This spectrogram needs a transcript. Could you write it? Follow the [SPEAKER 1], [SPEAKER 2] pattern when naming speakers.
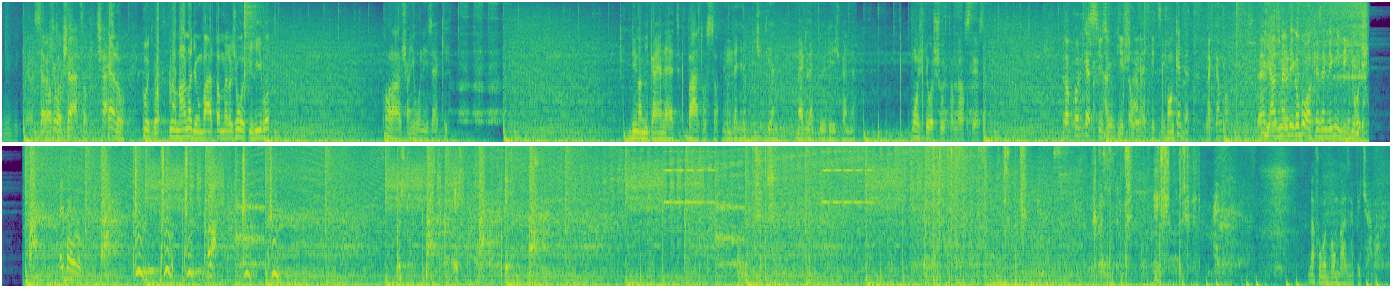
[SPEAKER 1] Még mindig kell.
[SPEAKER 2] Szevasztok, srácok! Hello! Hogy van? Na már nagyon vártam, mert a Zsolti hívott. Találosan jól nézel ki. Dinamikáján lehet változtatni, hogy legyen egy kicsit ilyen meglepődés benned.
[SPEAKER 1] Most gyorsultam be, azt érzem. De akkor kesszűzünk is, nem? Egy picit.
[SPEAKER 2] Van kedved?
[SPEAKER 1] Nekem van.
[SPEAKER 2] Vigyázz, mert még a bal kezem még mindig gyors. Egy bahorog. Alá. És, és, és. Le fogod bombázni a picsába.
